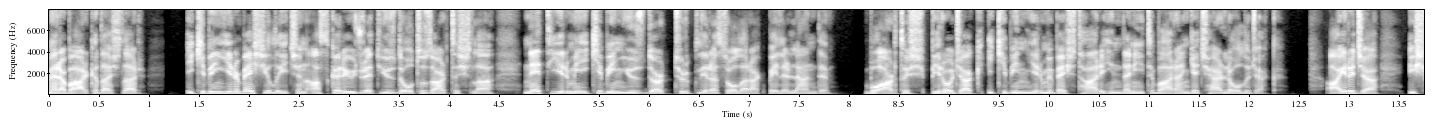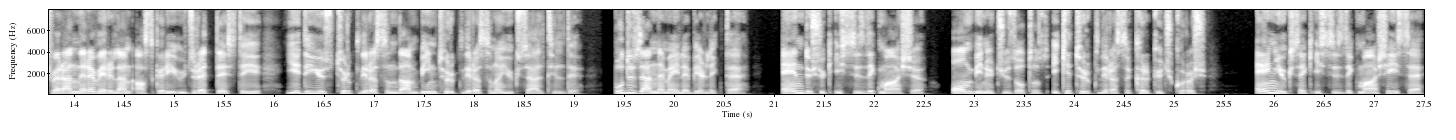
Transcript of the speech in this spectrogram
Merhaba arkadaşlar. 2025 yılı için asgari ücret %30 artışla net 22.104 Türk Lirası olarak belirlendi. Bu artış 1 Ocak 2025 tarihinden itibaren geçerli olacak. Ayrıca işverenlere verilen asgari ücret desteği 700 Türk Lirasından 1000 Türk Lirasına yükseltildi. Bu düzenlemeyle birlikte en düşük işsizlik maaşı 10.332 Türk Lirası 43 kuruş, en yüksek işsizlik maaşı ise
